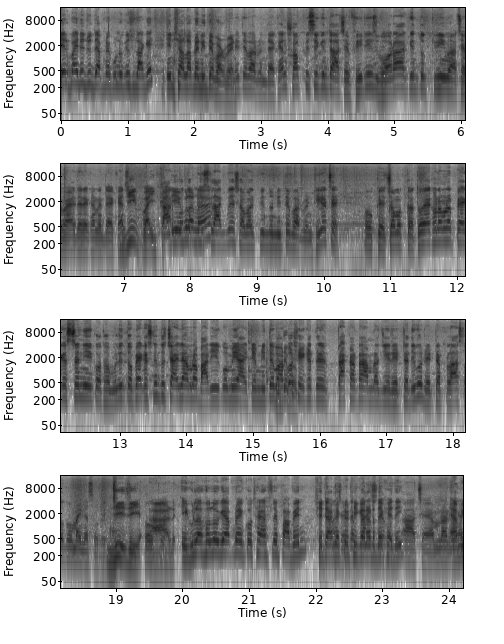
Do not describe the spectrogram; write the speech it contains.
এর বাইরে যদি আপনার কোনো কিছু লাগে ইনশাআল্লাহ আপনি নিতে পারবেন। নিতে পারবেন দেখেন সবকিছু কিন্তু আছে। ফ্রিজ ভরা কিন্তু ক্রিম আছে ভাইদের এখানে দেখেন। জি ভাই কার খালি এগুলো না। লাগবে সবাই কিন্তু নিতে পারবেন ঠিক আছে? ওকে চমৎকার। তো এখন আমরা প্যাকেজটা নিয়ে কথা বলি। তো প্যাকেজ কিন্তু চাইলে আমরা বাড়িয়ে কমিয়ে আইটেম নিতে পারব। সেক্ষেত্রে টাকাটা আমরা যে রেটটা দিব রেটটা প্লাস অথবা মাইনাস হবে। জি জি। আর এগুলা হলো গিয়ে আপনি কোথায় আসলে পাবেন সেটা আমি আচ্ছা, একটা ঠিকানাটা দেখাই দিই। আচ্ছা আমরা আমি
